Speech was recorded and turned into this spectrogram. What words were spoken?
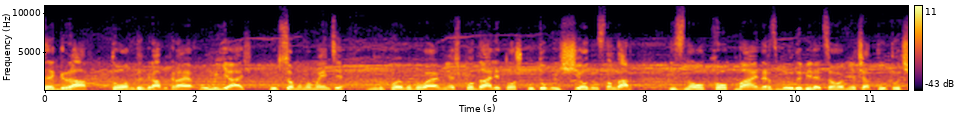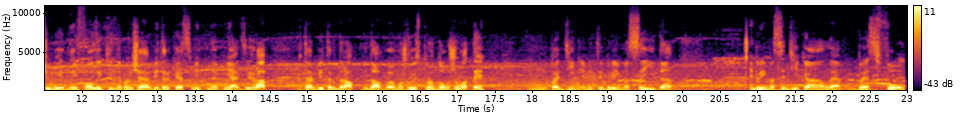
Деграф. Том Деграф грає у м'яч у цьому моменті. Рукою вибиває м'яч подалі. Тож кутовий. Ще один стандарт. І знову Коп Майнерс буде біля цього м'яча. Тут очевидний фол, який не помічає арбітр. Кес Сміт не в м'яч зіграв. Проте арбітр дав, дав можливість продовжувати падіння від Ібраїма Саїда. Ібраїма Садіка, але без фолу.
